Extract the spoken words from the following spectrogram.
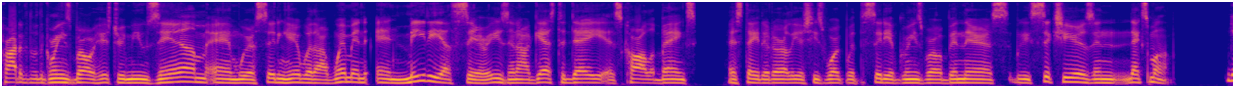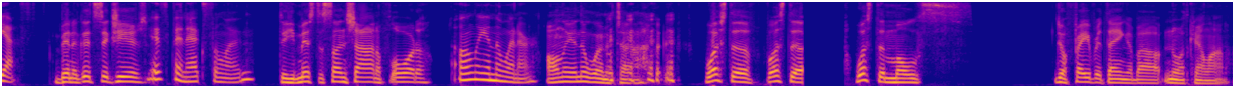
product of the Greensboro History Museum, and we're sitting here with our Women in Media series. And our guest today is Carla Banks. As stated earlier, she's worked with the city of Greensboro, been there six years in next month. Yes. Been a good six years? It's been excellent. Do you miss the sunshine of Florida? Only in the winter. Only in the wintertime. what's the what's the what's the most your favorite thing about North Carolina?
